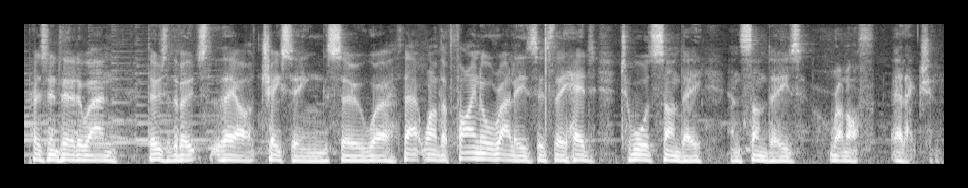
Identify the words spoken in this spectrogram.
President Erdogan those are the votes that they are chasing. So uh, that one of the final rallies as they head towards Sunday and Sunday's runoff election.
